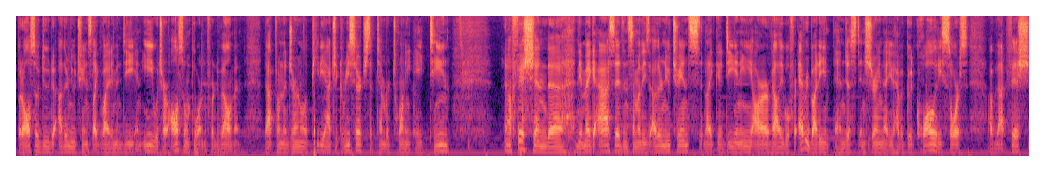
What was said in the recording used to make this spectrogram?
but also due to other nutrients like vitamin D and E, which are also important for development. That from the Journal of Pediatric Research, September 2018. Now, fish and uh, the omega acids and some of these other nutrients like uh, D and E are valuable for everybody, and just ensuring that you have a good quality source of that fish,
